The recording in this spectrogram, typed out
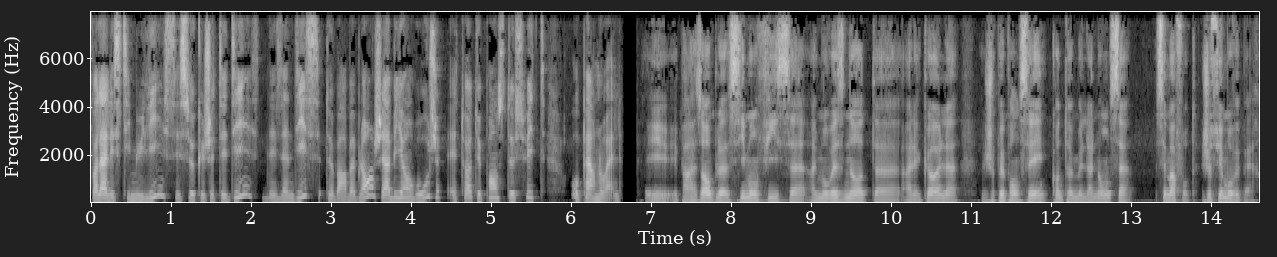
Voilà les stimuli, c'est ce que je t'ai dit, des indices de barbe blanche et habillé en rouge, et toi tu penses de suite au Père Noël. Et, par exemple, si mon fils a une mauvaise note euh, à l'école, je peux penser, quand on me l'annonce, c'est ma faute, je suis un mauvais père.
